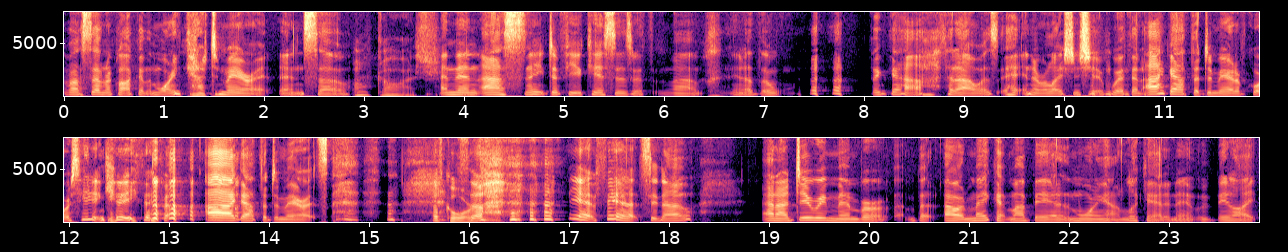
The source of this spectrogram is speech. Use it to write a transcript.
by seven o'clock in the morning, you got to merit. And so, oh gosh. And then I sneaked a few kisses with my, you know, the the guy that I was in a relationship with, and I got the demerit. Of course, he didn't get anything, but I got the demerits. Of course. So, yeah, it fits, you know. And I do remember, but I would make up my bed in the morning. I'd look at it, and it would be like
